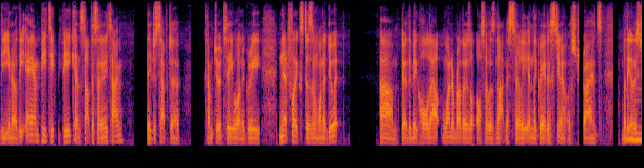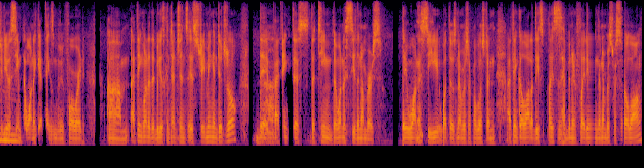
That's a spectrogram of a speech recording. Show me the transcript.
the you know the AMPTP can stop this at any time. They just have to come to a table and agree. Netflix doesn't want to do it. Um, they're the big holdout. Warner Brothers also is not necessarily in the greatest, you know, of strides, but the other studios Mm. seem to want to get things moving forward. Um, I think one of the biggest contentions is streaming and digital. They, Uh. I think this the team they want to see the numbers. they want to see what those numbers are published, and I think a lot of these places have been inflating the numbers for so long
